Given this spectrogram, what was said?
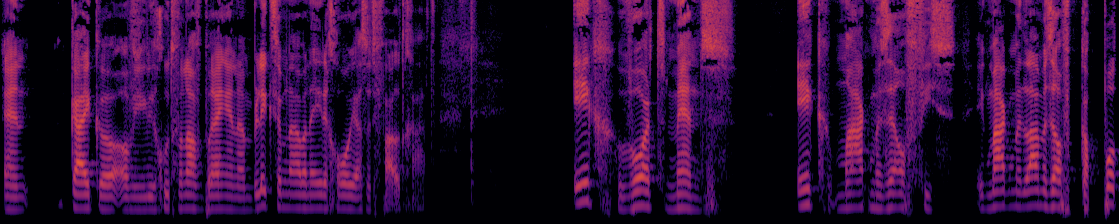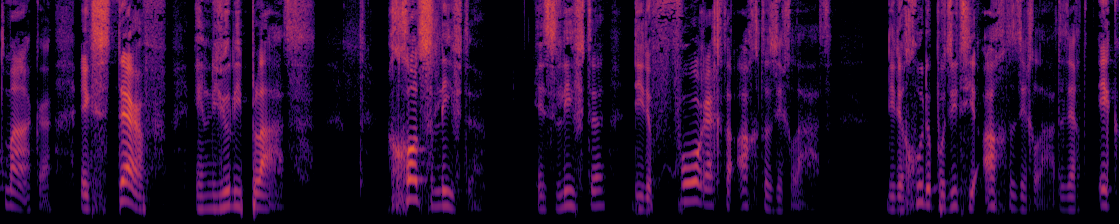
En kijken of jullie goed vanaf brengen en een bliksem naar beneden gooien als het fout gaat. Ik word mens. Ik maak mezelf vies. Ik maak me, laat mezelf kapot maken. Ik sterf in jullie plaats. Gods liefde is liefde die de voorrechten achter zich laat. Die de goede positie achter zich laat. Hij zegt, ik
